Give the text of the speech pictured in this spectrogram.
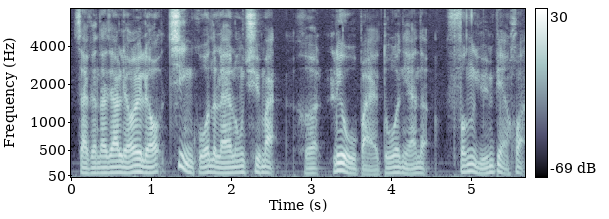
再跟大家聊一聊晋国的来龙去脉和六百多年的风云变幻。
